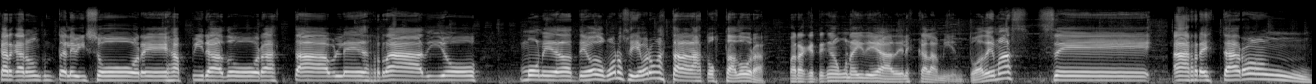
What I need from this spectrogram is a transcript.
Cargaron televisores, aspiradoras, tablets, radio, monedas de oro. Bueno, se llevaron hasta la tostadora para que tengan una idea del escalamiento. Además, se arrestaron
